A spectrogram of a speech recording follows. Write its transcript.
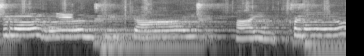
เพลินจิตใจให้เคลิ้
